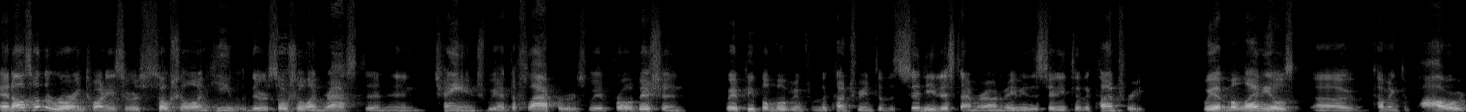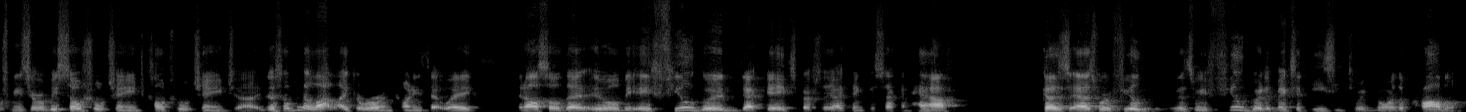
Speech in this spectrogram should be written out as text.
and also in the Roaring Twenties there was social unheav- there was social unrest and, and change. We had the flappers, we had prohibition, we had people moving from the country into the city. This time around, maybe the city to the country. We have millennials uh, coming to power, which means there will be social change, cultural change. Uh, this will be a lot like the Roaring Twenties that way, and also that it will be a feel-good decade, especially I think the second half, because as we feel as we feel good, it makes it easy to ignore the problems.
